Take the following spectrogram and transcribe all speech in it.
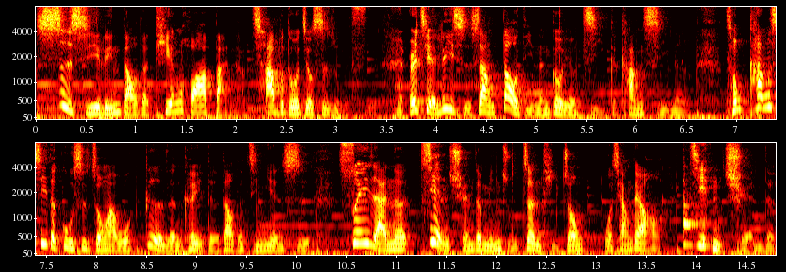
世袭领导的天花板啊，差不多就是如此。而且历史上到底能够有几个康熙呢？从康熙的故事中啊，我个人可以得到的经验是，虽然呢健全的民主政体中，我强调哈，健全的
